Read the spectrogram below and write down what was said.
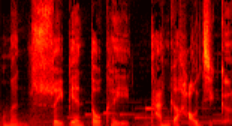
我们随便都可以谈个好几个，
